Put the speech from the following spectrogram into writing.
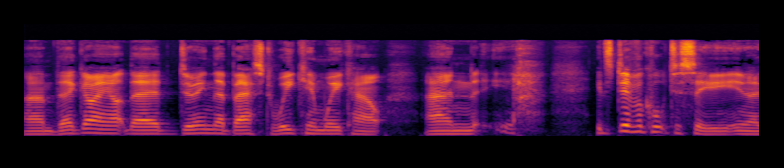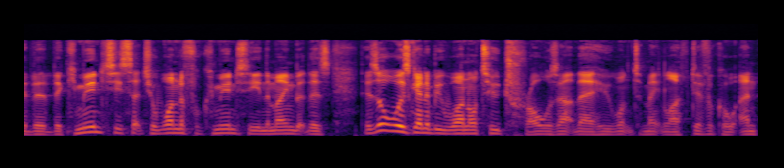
um, they're going out there doing their best week in week out and it's difficult to see. You know, the, the community is such a wonderful community in the main, but there's there's always going to be one or two trolls out there who want to make life difficult. And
